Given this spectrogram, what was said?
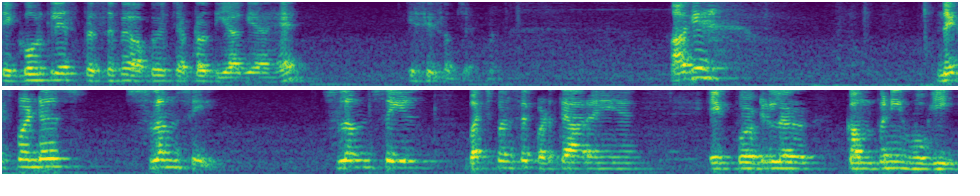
टेक ओवर के लिए स्पेसिफिक आपको चैप्टर दिया गया है इसी सब्जेक्ट में। आगे। Next point is slump sale slump sale बचपन से पढ़ते आ रहे हैं। एक पर्टिकुलर कंपनी होगी,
